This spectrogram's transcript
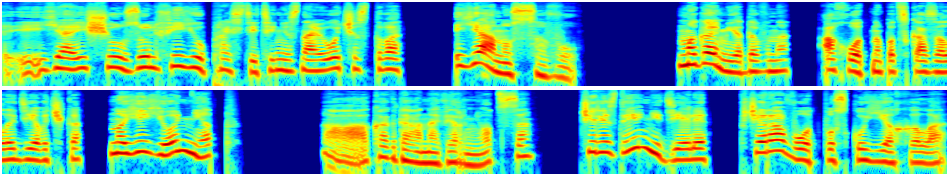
«Я ищу Зульфию, простите, не знаю отчества, Янусову». «Магомедовна», — охотно подсказала девочка, — «но ее нет». «А когда она вернется? «Через две недели. Вчера в отпуск уехала».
